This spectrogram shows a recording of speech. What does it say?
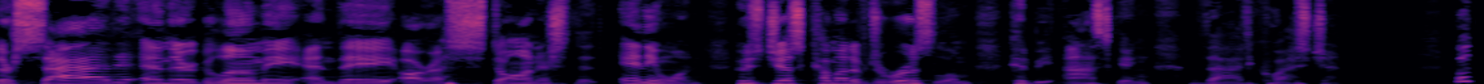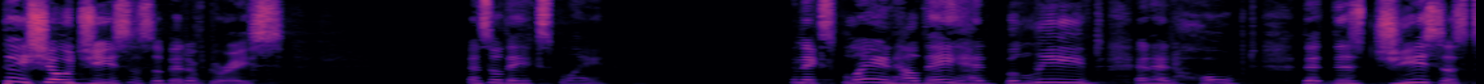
They're sad and they're gloomy, and they are astonished that anyone who's just come out of Jerusalem could be asking that question. But they show Jesus a bit of grace, and so they explain. And they explain how they had believed and had hoped that this Jesus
